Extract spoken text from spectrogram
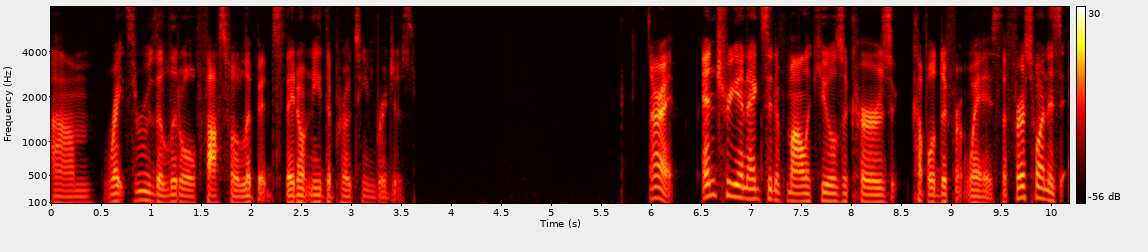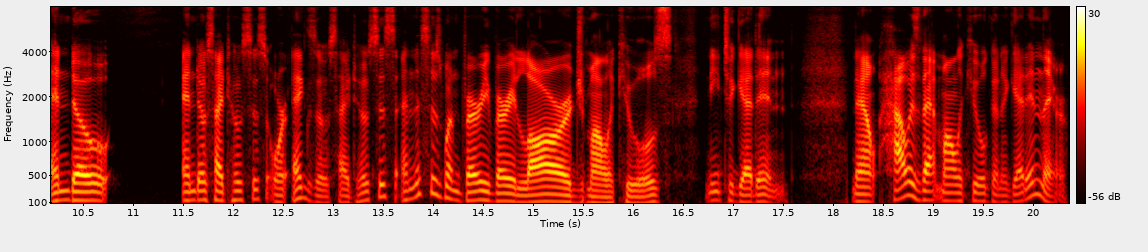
um, right through the little phospholipids. They don't need the protein bridges. All right, entry and exit of molecules occurs a couple different ways. The first one is endo endocytosis or exocytosis, and this is when very, very large molecules need to get in. Now, how is that molecule going to get in there?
